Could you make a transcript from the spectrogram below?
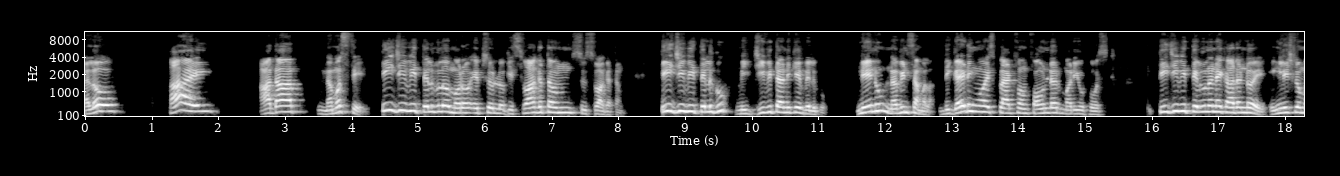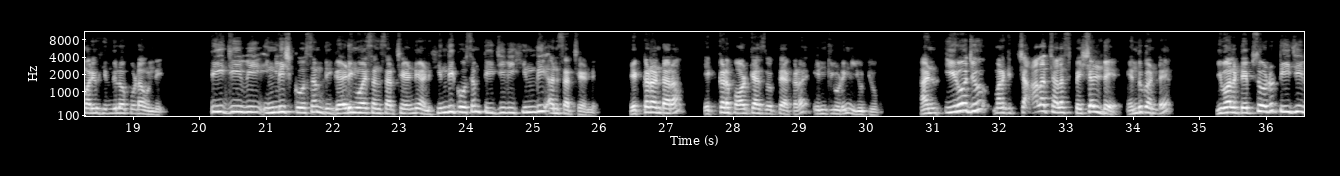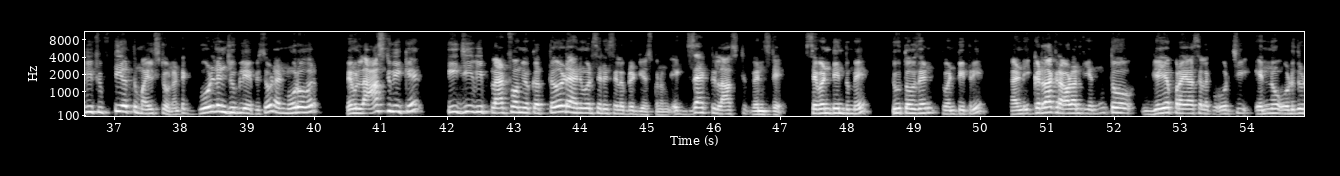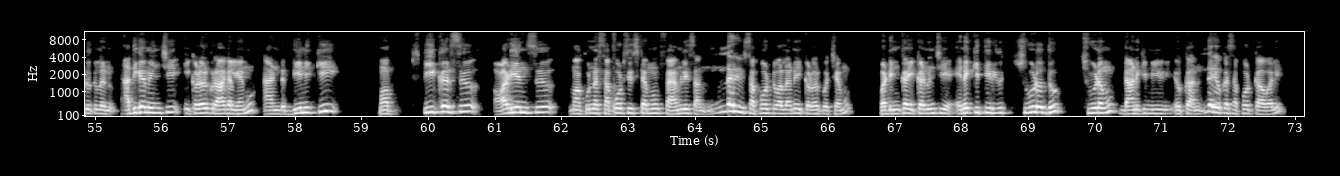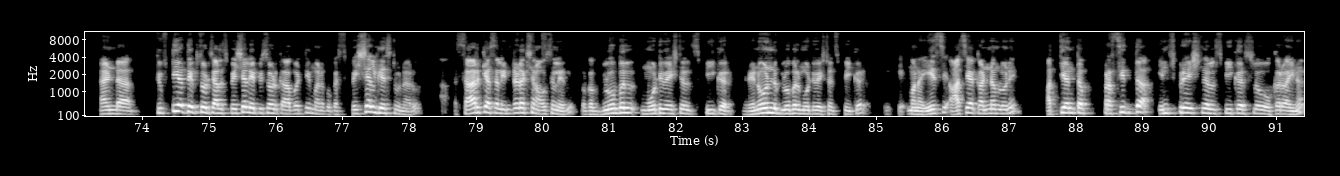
Hello hi Aadab నమస్తే TGV తెలుగులో మరో ఎపిసోడ్లోకి స్వాగతం సుస్వాగతం. టీజీవి తెలుగు మీ జీవితానికే వెలుగు. నేను Naveen Samala the guiding voice platform founder మరియు హోస్ట్ టీజీవి తెలుగులోనే కాదండోయ్ ఇంగ్లీష్లో మరియు హిందీలో కూడా ఉంది. టీజీవి ఇంగ్లీష్ కోసం ది గైడింగ్ వాయిస్ అని సెర్చ్ చేయండి అండ్ హిందీ కోసం టీజీవి హిందీ అని సెర్చ్ చేయండి. ఎక్కడ అంటారా ఎక్కడ పాడ్కాస్ట్ దొరికితే అక్కడ ఇంక్లూడింగ్ యూట్యూబ్ అండ్ ఈరోజు మనకి చాలా చాలా స్పెషల్ డే ఎందుకంటే ఇవాళ episode fifty fiftieth milestone అంటే golden jubilee episode and more over మేము లాస్ట్ వీకే టీజీవీ ప్లాట్ఫామ్ యొక్క థర్డ్ యానివర్సరీ సెలబ్రేట్ చేసుకున్నాం. Exact last Wednesday seventeenth May two thousand twenty three and ఇక్కడ దాకా రావడానికి ఎంతో వ్యయ ప్రయాసాలకు ఓర్చి ఎన్నో ఒడిదుడుకులను అధిగమించి ఇక్కడ వరకు రాగలిగాము. అండ్ దీనికి మా స్పీకర్స్ ఆడియన్స్ మాకున్న సపోర్ట్ సిస్టమ్ ఫ్యామిలీస్ అందరి సపోర్ట్ వల్లనే ఇక్కడ వరకు వచ్చాము. బట్ ఇంకా ఇక్కడ నుంచి వెనక్కి తిరిగి చూడొద్దు చూడము. దానికి మీ యొక్క అందరి యొక్క సపోర్ట్ కావాలి. అండ్ ఫిఫ్టీయత్ ఎపిసోడ్ చాలా స్పెషల్ ఎపిసోడ్ కాబట్టి మనకు ఒక స్పెషల్ గెస్ట్ ఉన్నారు. సార్కి అసలు ఇంట్రడక్షన్ అవసరం లేదు. ఒక global motivational speaker renowned global motivational speaker మన ఏసి ఆసియా ఖండంలోనే అత్యంత ప్రసిద్ధ ఇన్స్పిరేషనల్ స్పీకర్స్లో ఒకరు అయిన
